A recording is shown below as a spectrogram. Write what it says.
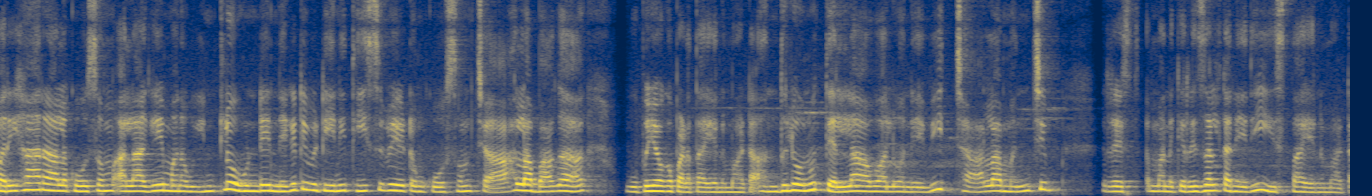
పరిహారాల కోసం అలాగే మన ఇంట్లో ఉండే నెగటివిటీని తీసివేయటం కోసం చాలా బాగా ఉపయోగపడతాయి అన్నమాట అందులోనూ తెల్ల ఆవాలు అనేవి చాలా మంచి రెస్ మనకి రిజల్ట్ అనేది ఇస్తాయి అన్నమాట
